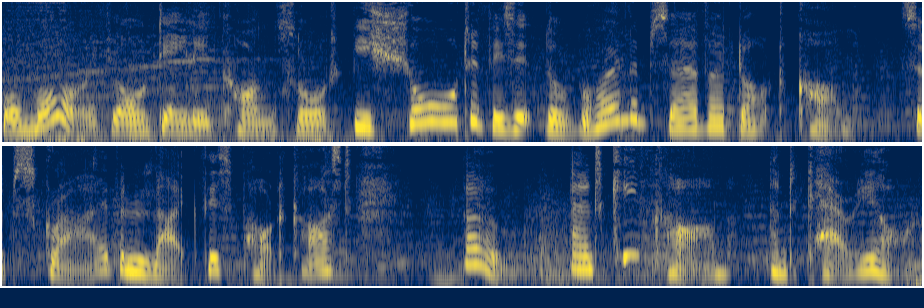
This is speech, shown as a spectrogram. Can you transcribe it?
For more of your daily consort, be sure to visit theroyalobserver.com. Subscribe and like this podcast. Oh, and keep calm and carry on.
